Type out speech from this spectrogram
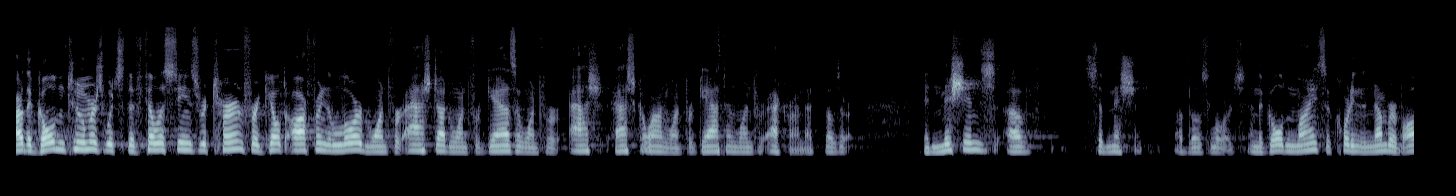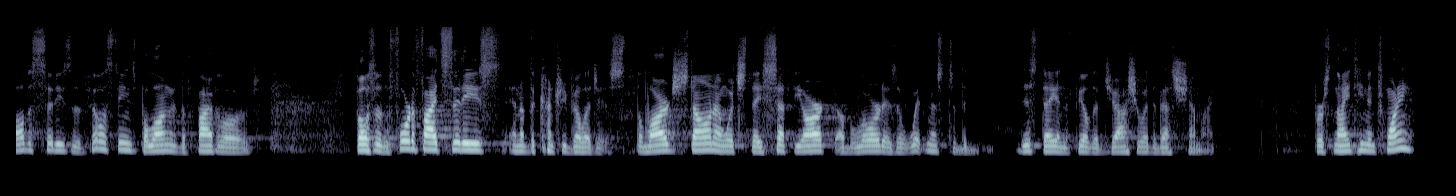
are the golden tumors which the Philistines returned for a guilt offering to the Lord one for Ashdod, one for Gaza, one for Ash- Ashkelon, one for Gath, and one for Ekron. That's, those are admissions of submission of those lords. And the golden mice, according to the number of all the cities of the Philistines, belonged to the five lords, both of the fortified cities and of the country villages. The large stone on which they set the ark of the Lord is a witness to the, this day in the field of Joshua the Beth Shemite. Verse 19 and 20, a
